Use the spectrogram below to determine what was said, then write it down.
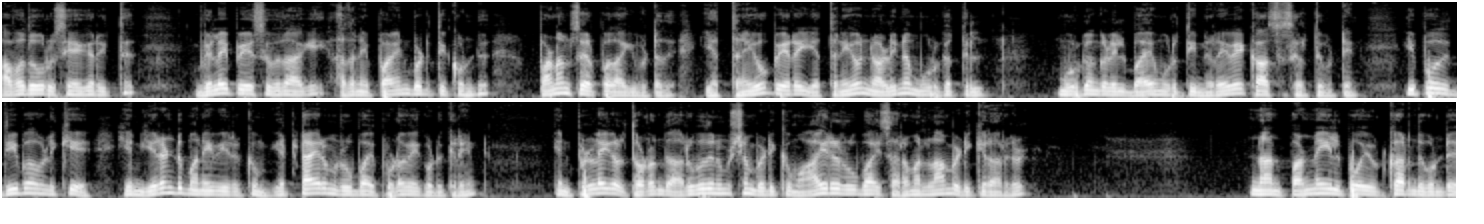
அவதூறு சேகரித்து விலை பேசுவதாகி அதனை பயன்படுத்தி கொண்டு பணம் சேர்ப்பதாகிவிட்டது. எத்தனையோ பேரை எத்தனையோ நளின மூர்க்கத்தில் மூர்க்கங்களில் பயமுறுத்தி நிறைவே காசு சேர்த்து விட்டேன் இப்போது தீபாவளிக்கு என் இரண்டு மனைவியருக்கும் எட்டாயிரம் ரூபாய் புடவை கொடுக்கிறேன். என் பிள்ளைகள் தொடர்ந்து அறுபது நிமிஷம் வெடிக்கும் ஆயிரம் ரூபாய் சரமெல்லாம் வெடிக்கிறார்கள். நான் பண்ணையில் போய் உட்கார்ந்து கொண்டு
